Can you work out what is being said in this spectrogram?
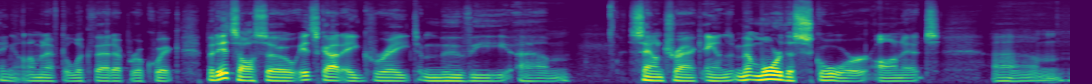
hang on, I'm gonna have to look that up real quick. But it's also it's got a great movie um, soundtrack and more the score on it. Um,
